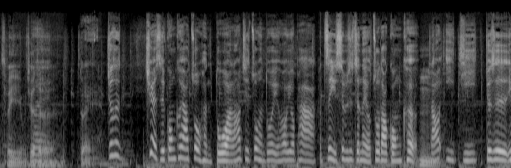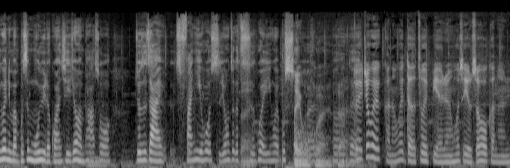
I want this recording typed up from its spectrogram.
所以我觉得对。就是确实功课要做很多啊，然后其实做很多以后又怕自己是不是真的有做到功课，嗯。然后以及就是因为你们不是母语的关系，就很怕说。就是在翻译或使用这个词汇，因为不熟被误会呃对对，就会可能会得罪别人，或是有时候可能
